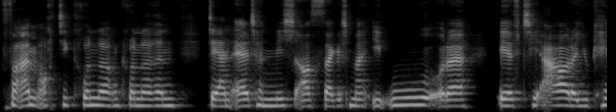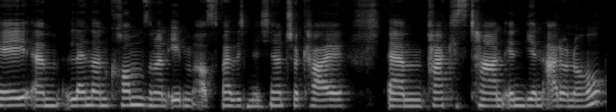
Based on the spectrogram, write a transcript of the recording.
vor allem auch die Gründer und Gründerinnen, deren Eltern nicht aus, sage ich mal, EU oder EFTA oder UK-Ländern ähm, kommen, sondern eben aus, weiß ich nicht, ne, Türkei, ähm, Pakistan, Indien, I don't know,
